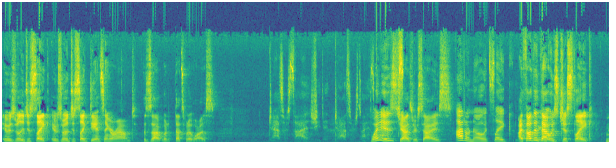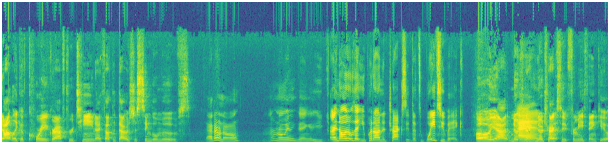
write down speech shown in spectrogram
It was really just like it was really just like dancing around. Is that what that's what it was? Jazzercise she did jazzercise what is jazzercise i don't know it's like i thought that that was just like not like a choreographed routine i thought that that was just single moves I don't know. I don't know anything. I know that you put on a tracksuit that's way too big. Oh yeah, no tra- And- no uh, tracksuit for me, thank you.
